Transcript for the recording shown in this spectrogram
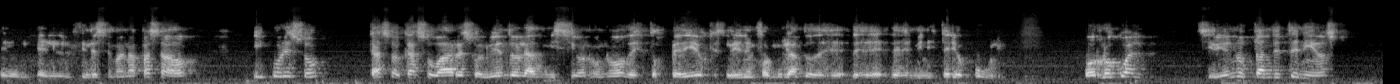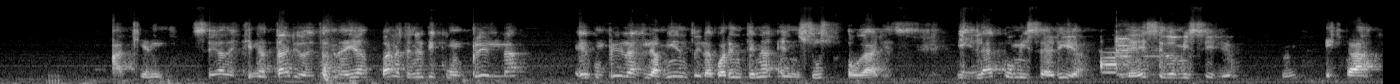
el, fin de semana pasado y por eso caso a caso va resolviendo la admisión o no de estos pedidos que se vienen formulando desde, el Ministerio Público. Por lo cual, si bien no están detenidos, a quien sea destinatario de estas medidas van a tener que cumplirla, eh, cumplir el aislamiento y la cuarentena en sus hogares. Y la comisaría de ese domicilio está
